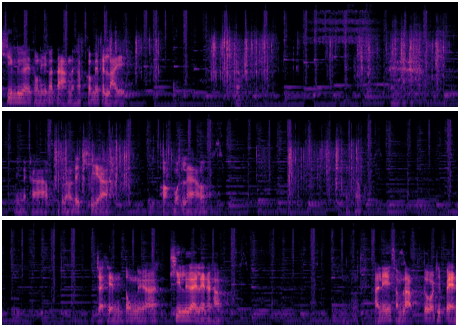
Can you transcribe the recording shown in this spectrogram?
ขี้เลื่อยตรงนี้ก็ตามนะครับ ก็ไม่เป็นไรนี่นะครับ เราได้เคลียร์ออกหมดแล้วนะครับจะเห็นตรงเนื้อขี้เลื่อยเลยนะครับ อันนี้สำหรับตัวที่เป็น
